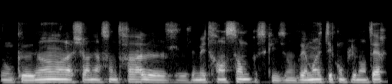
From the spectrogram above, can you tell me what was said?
Donc, euh, non, non, la charnière centrale, euh, je, je les mettrai ensemble parce qu'ils ont vraiment été complémentaires.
